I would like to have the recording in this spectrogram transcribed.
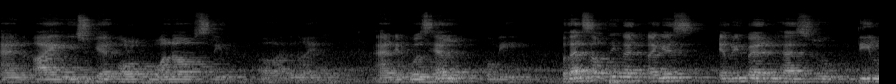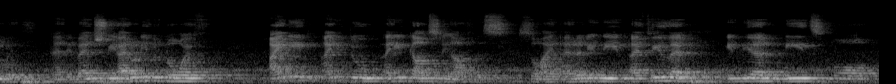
And I used to get all of one hour of sleep uh, in the night. And it was hell for me. But that's something that I guess every parent has to deal with. And eventually, I don't even know if I need, I need to, I need counseling after this. So I, I really need, I feel that India needs more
